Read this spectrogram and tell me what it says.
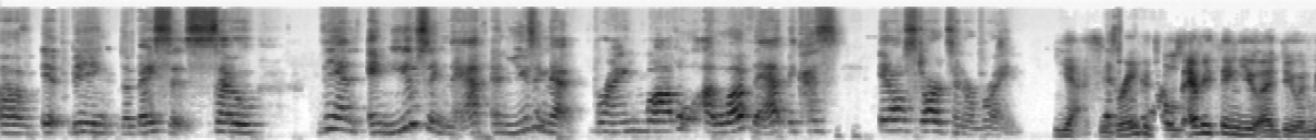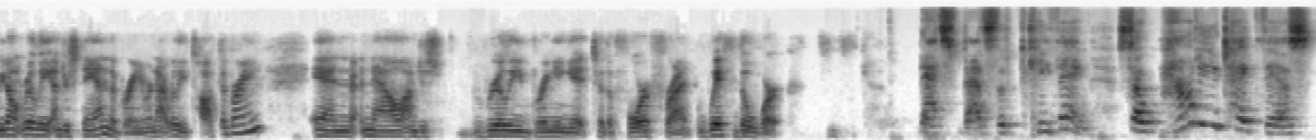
of it being the basis. So then, and using that and using that brain model, I love that because it all starts in our brain. Yes, your brain controls everything you uh, do, and we don't really understand the brain. We're not really taught the brain, and now I'm just really bringing it to the forefront with the work. That's that's the key thing. So, how do you take this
